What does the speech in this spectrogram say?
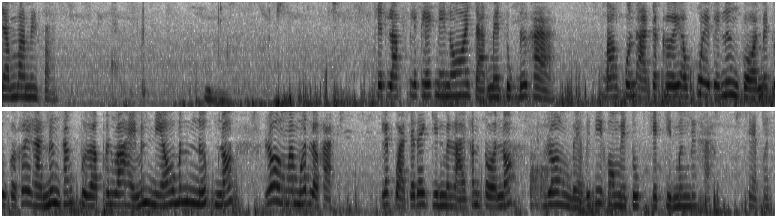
ย้ำว่าไม่ฝาด เคล็ดลับเล็ก ๆ น้อยๆจากแม่ตุกเด้อค่ะ บางคนอาจจะเคยเอากล้วยไปนึ่งก่อนแม่ตุกก็เคยค่ะนึ่งทั้งเปลือกเพิ่นว่าให้มันเหนียวมันนึบเนาะล่องมาหมดแล้วค่ะ และกว่าจะได้กินมันหลายขั้นตอนเนาะล่องแบบวิธีของแม่ตุกเฮ็ดกินมืองเด้อค่ะแสบบ่แส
